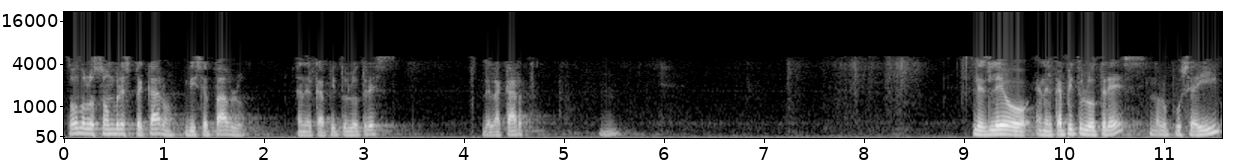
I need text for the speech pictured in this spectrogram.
Todos los hombres pecaron, dice Pablo en el capítulo 3 de la carta. Les leo en el capítulo 3, no lo puse ahí,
